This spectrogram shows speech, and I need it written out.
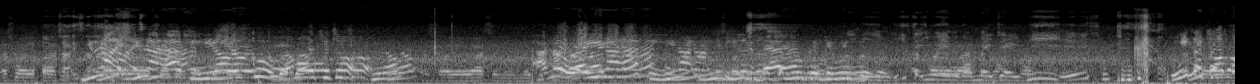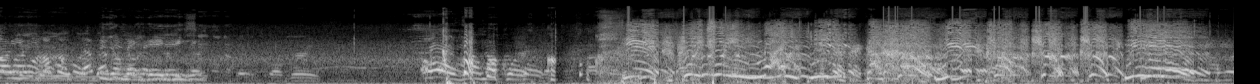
That's why your ass- Tyson, You not, you not happy, you know, it's cool, but I'm gonna let you talk, you know? That's why your ass ain't gonna make I know, right? You're not happy. You're not, you, you in a bad mood because you're losing. He said you ain't even gonna make JV, is? He can talk all you want. I'm gonna definitely gonna make JV. Twelfth grade. Oh, bro, my court. Yeah, 2020 life, yeah. Now show, yeah, show, show, show, yeah.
